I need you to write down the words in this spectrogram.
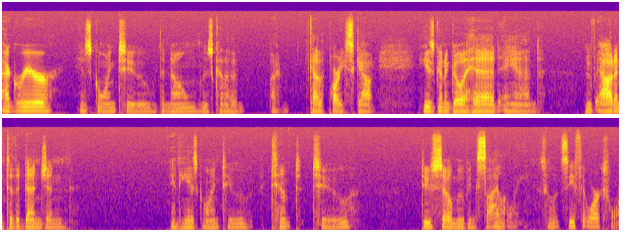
Agrir is going to the gnome, who's kind of the kind of the party scout. He's going to go ahead and move out into the dungeon, and he is going to attempt to do so moving silently. So let's see if it works for him.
